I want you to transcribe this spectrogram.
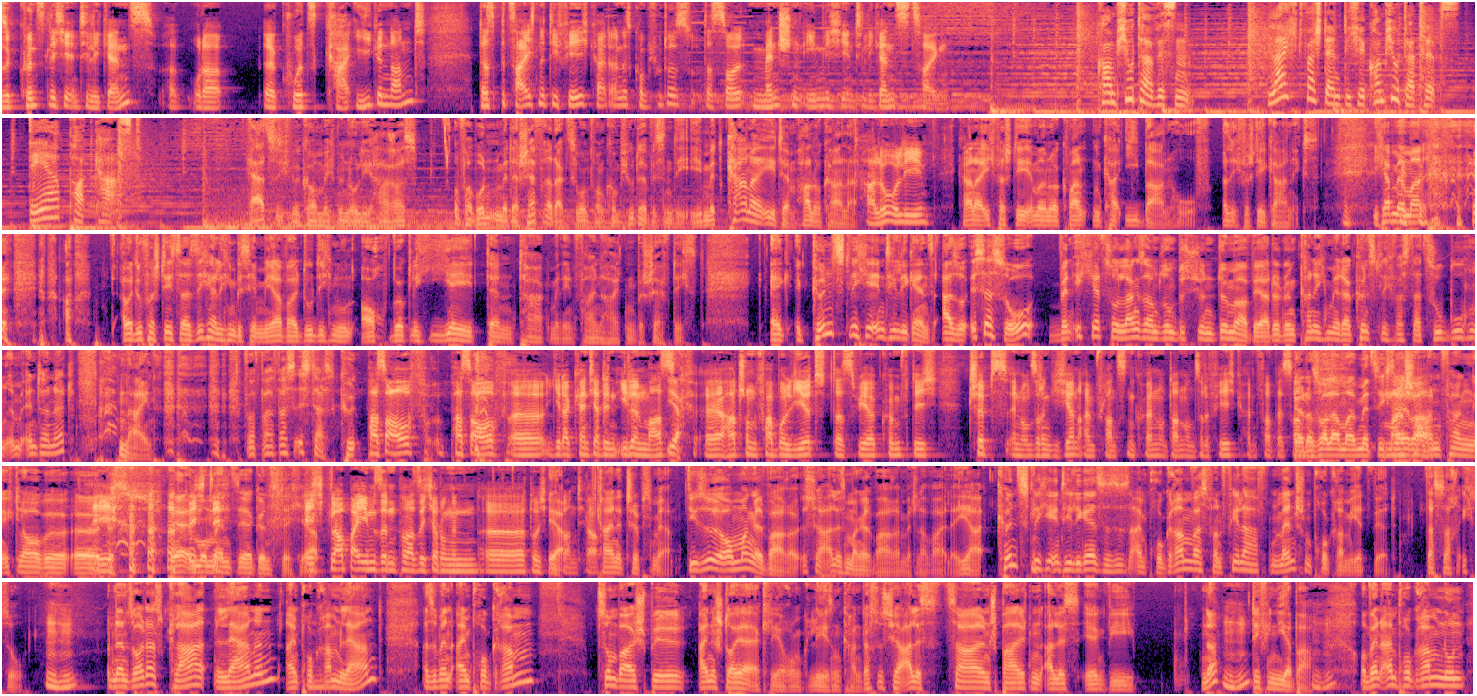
Also künstliche Intelligenz äh, oder äh, kurz KI genannt, das bezeichnet die Fähigkeit eines Computers, das soll menschenähnliche Intelligenz zeigen. Computerwissen. Leicht verständliche Computertipps. Der Podcast. Herzlich willkommen, ich bin Uli Harras und verbunden mit der Chefredaktion von computerwissen.de mit Kana Etem. Hallo Kana. Hallo Uli. Kana, ich verstehe immer nur Quanten-KI-Bahnhof. Also ich verstehe gar nichts. Ich habe mir mal, aber du verstehst da sicherlich ein bisschen mehr, weil du dich nun auch wirklich jeden Tag mit den Feinheiten beschäftigst. Äh, künstliche Intelligenz. Also ist das so, wenn ich jetzt so langsam so ein bisschen dümmer werde, dann kann ich mir da künstlich was dazu buchen im Internet? Nein. Was, ist das? Kün pass auf, pass auf, äh, jeder kennt ja den Elon Musk. Ja. Er hat schon fabuliert, dass wir künftig Chips in unseren Gehirn einpflanzen können und dann unsere Fähigkeiten verbessern. Ja, da soll er mal mit sich mal selber schauen. anfangen. Ich glaube, äh, das wäre im Moment sehr günstig. Ja. Ich glaube, bei ihm sind ein paar Sicherungen äh, durchgebrannt, ja, ja. Keine Chips mehr. Diese auch Mangelware, ist ja alles Mangelware mittlerweile. Ja, künstliche Intelligenz, das ist ein Programm, was von fehlerhaften Menschen programmiert wird. Das sag ich so. Mhm. Und dann soll das klar lernen, ein Programm lernt. Also wenn ein Programm zum Beispiel eine Steuererklärung lesen kann, das ist ja alles Zahlen, Spalten, alles irgendwie ne, mhm. definierbar. Mhm. Und wenn ein Programm nun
